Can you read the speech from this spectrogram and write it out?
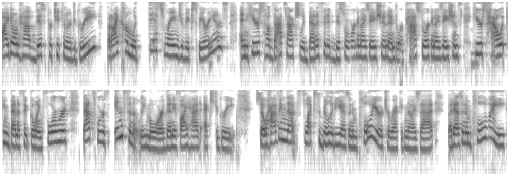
I don't have this particular degree, but I come with this range of experience. And here's how that's actually benefited this organization and or past organizations. Mm-hmm. Here's how it can benefit going forward. That's worth infinitely more than if I had X degree. So having that flexibility as an employer to recognize that, but as an employee,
